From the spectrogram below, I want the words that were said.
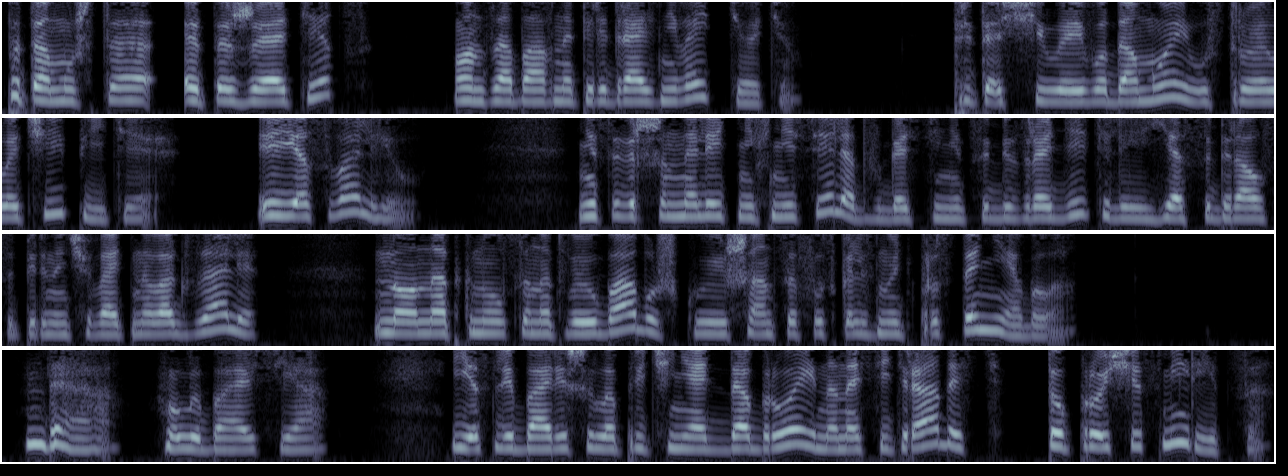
Потому что это же отец. Он забавно передразнивает тетю. Притащила его домой и устроила чаепитие. И я свалил. Несовершеннолетних не селят в гостинице без родителей, я собирался переночевать на вокзале, но наткнулся на твою бабушку, и шансов ускользнуть просто не было. Да, улыбаюсь я. Если ба решила причинять добро и наносить радость, то проще смириться.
